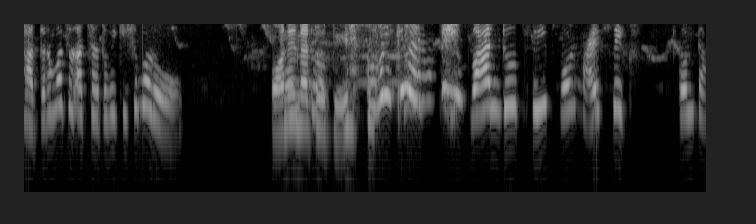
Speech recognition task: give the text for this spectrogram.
সতেরো বছর? আচ্ছা তুমি কিসে পড়ো? অনে না? টুটি কোন class one two three four five six কোনটা?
